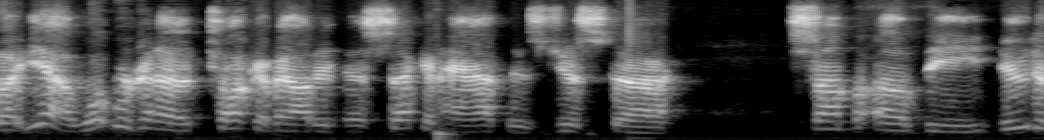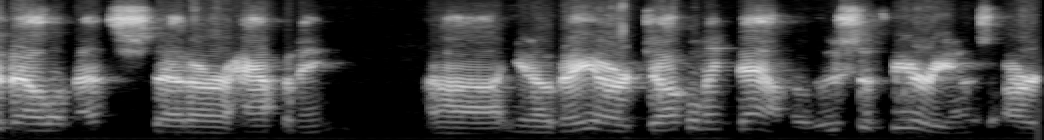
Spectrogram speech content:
but yeah, what we're going to talk about in this second half is just uh, some of the new developments that are happening. Uh, you know, they are doubling down. The Luciferians are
